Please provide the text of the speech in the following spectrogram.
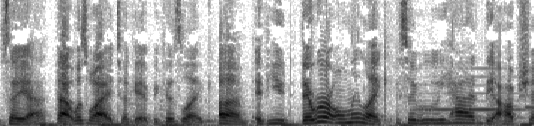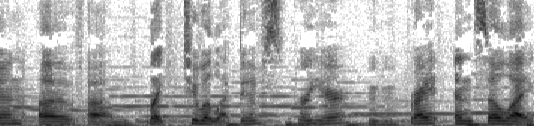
So yeah, that was why I took it because like um, if you there were only like so we had the option of um, like two electives per year, right? And so like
